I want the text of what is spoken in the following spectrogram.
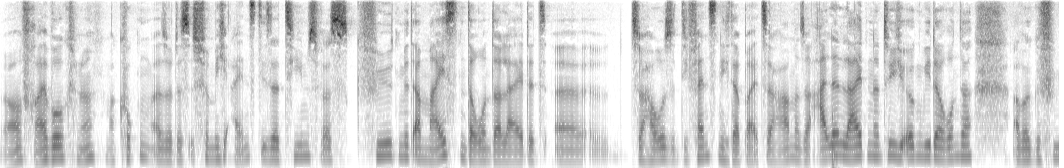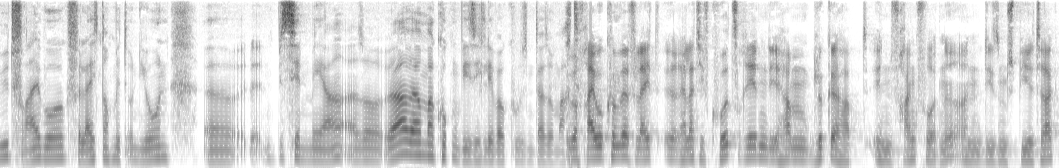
Ja, Freiburg, ne? Mal gucken. Also das ist für mich eins dieser Teams, was gefühlt mit am meisten darunter leidet, äh, zu Hause die Fans nicht dabei zu haben. Also alle leiden natürlich irgendwie darunter, aber gefühlt Freiburg, vielleicht noch mit Union äh, ein bisschen mehr. Also ja, wir mal gucken, wie sich Leverkusen da so macht. Über Freiburg können wir vielleicht äh, relativ kurz reden. Die haben Glück gehabt in Frankfurt ne, an diesem Spieltag.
